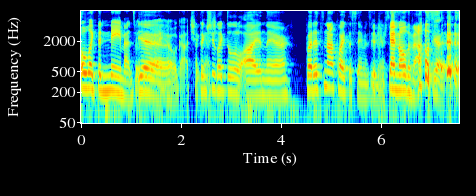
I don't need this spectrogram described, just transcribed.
Oh, like the name ends with Yeah. an A. Oh, gotcha. I think she liked the little I in there, but it's not quite the same as and getting all the vowels. Yeah.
